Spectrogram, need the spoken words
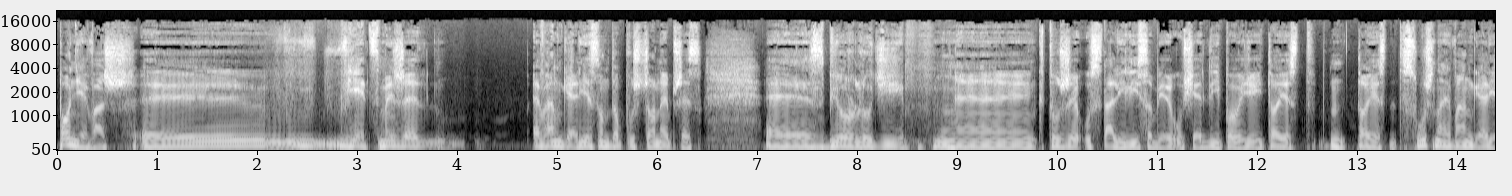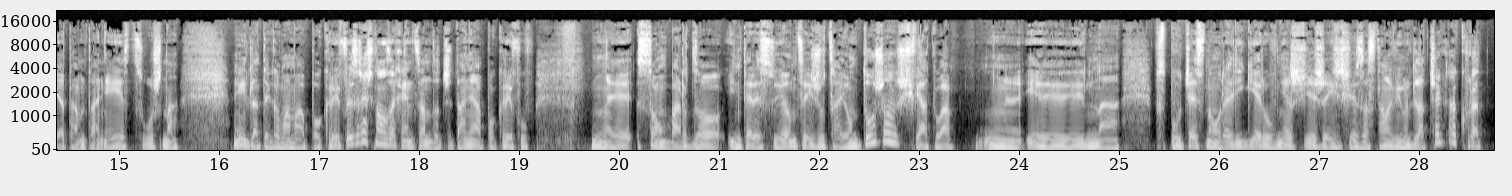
ponieważ wiedzmy, że Ewangelie są dopuszczone przez e, zbiór ludzi, e, którzy ustalili sobie, usiedli powiedzieli, to jest, to jest słuszna Ewangelia, tamta nie jest słuszna. No i dlatego mamy apokryfy. Zresztą zachęcam do czytania apokryfów. E, są bardzo interesujące i rzucają dużo światła e, na współczesną religię, również jeżeli się zastanowimy, dlaczego akurat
